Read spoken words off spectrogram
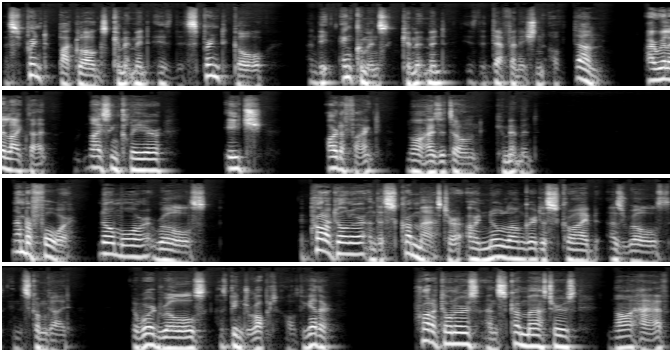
The sprint backlog's commitment is the sprint goal, and the increments commitment is the definition of done. I really like that. Nice and clear. Each artifact now has its own commitment. Number four, no more roles. The product owner and the scrum master are no longer described as roles in the Scrum Guide. The word roles has been dropped altogether. Product owners and scrum masters now have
